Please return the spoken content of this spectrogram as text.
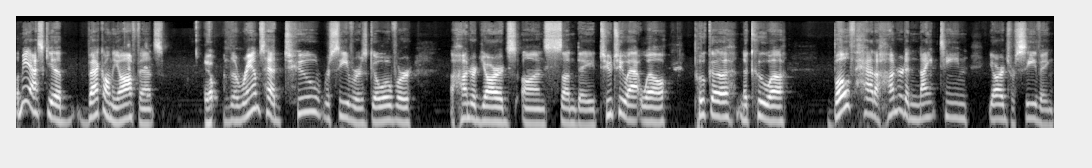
let me ask you back on the offense. Yep. The Rams had two receivers go over 100 yards on Sunday. Tutu Atwell, Puka Nacua, both had 119 yards receiving.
